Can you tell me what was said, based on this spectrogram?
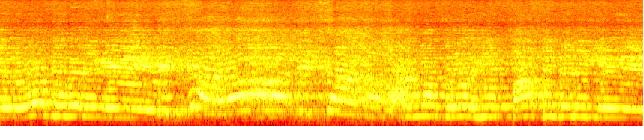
ವಿರೋಧಿಗಳಿಗೆ ಧರ್ಮದ್ರೋಹಿ ಪಾಪಿಗಳಿಗೆ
